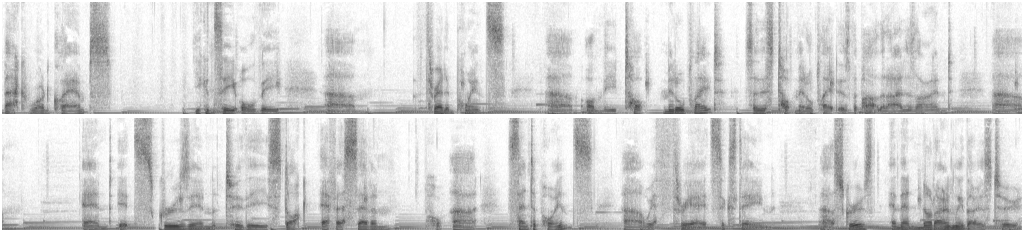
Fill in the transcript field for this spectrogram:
back rod clamps, you can see all the um, threaded points um, on the top middle plate. So, this top middle plate is the part that I designed, um, and it screws in to the stock FS7 uh, center points uh, with 3 8 16 uh, screws. And then not only those two,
